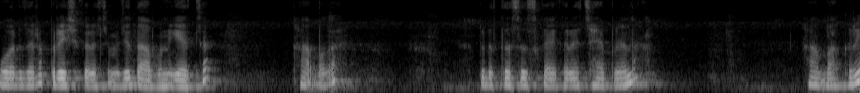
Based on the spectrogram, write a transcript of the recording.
वर जरा प्रेश करायचं म्हणजे दाबून घ्यायचं. हां बघा. इकडं तसंच काय करायचं आहे आपल्याला. हा भाकरी.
